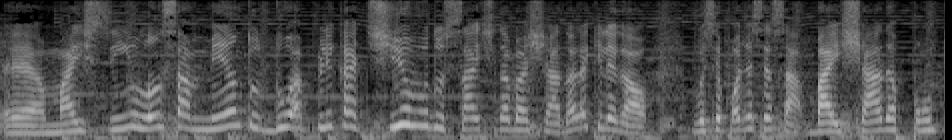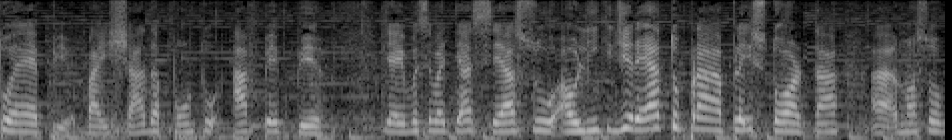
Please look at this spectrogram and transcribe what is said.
É, mas sim o lançamento do aplicativo do site da Baixada. Olha que legal. Você pode acessar baixada.app, baixada.app. E aí você vai ter acesso ao link direto para Play Store, tá? Ah, nosso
